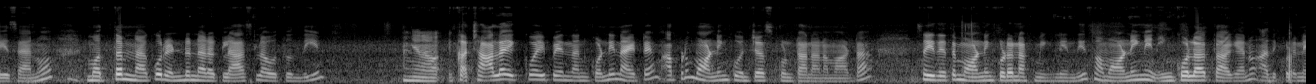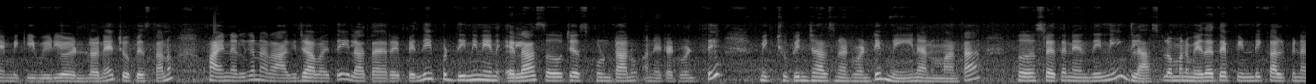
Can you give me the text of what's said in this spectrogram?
వేశాను. మొత్తం నాకు రెండున్నర గ్లాసులు అవుతుంది. చాలా ఎక్కువ అయిపోయింది అనుకోండి నైట్ టైం అప్పుడు మార్నింగ్ కొంచేసుకుంటాను అనమాట సో ఇదైతే మార్నింగ్ కూడా నాకు మిగిలింది. సో మార్నింగ్ నేను ఇంకోలా తాగాను. అది కూడా నేను మీకు ఈ వీడియో ఎండ్లోనే చూపిస్తాను. ఫైనల్గా నా రాగి జావ అయితే ఇలా తయారైపోయింది. ఇప్పుడు దీన్ని నేను ఎలా సర్వ్ చేసుకుంటాను అనేటటువంటిది మీకు చూపించాల్సినటువంటి మెయిన్ అనమాట ఫస్ట్ అయితే నేను దీన్ని గ్లాస్లో మనం ఏదైతే పిండి కలిపిన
